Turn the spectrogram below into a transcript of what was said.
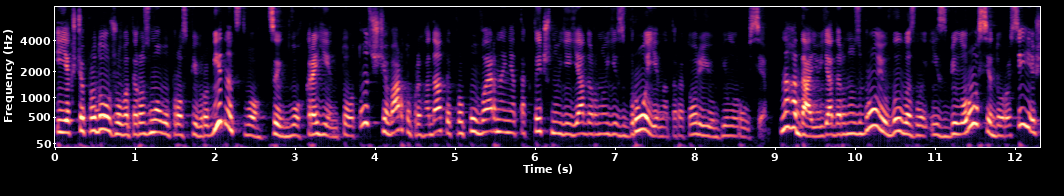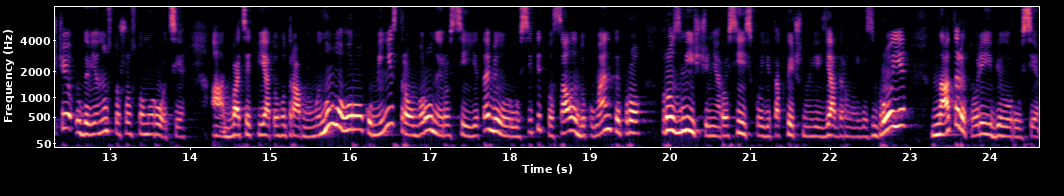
І якщо продовжувати розмову про співробітництво цих двох країн, то тут ще варто пригадати про повернення тактичної ядерної зброї на територію Білорусі. Нагадаю, ядерну зброю вивезли із Білорусі до Росії ще у 96-му році. А 25 травня минулого року міністра оборони Росії та Білорусі підписали документи про розміщення російської тактичної ядерної зброї на території Білорусі.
